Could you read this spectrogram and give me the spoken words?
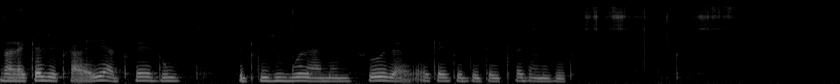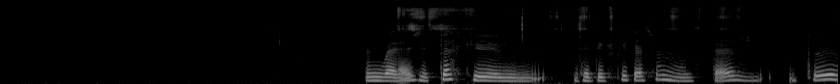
dans laquelle j'ai travaillé. Après, bon, plus ou moins la même chose, à quelques détails près dans les autres. Donc voilà, j'espère que hum, cette explication de mon stage peut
